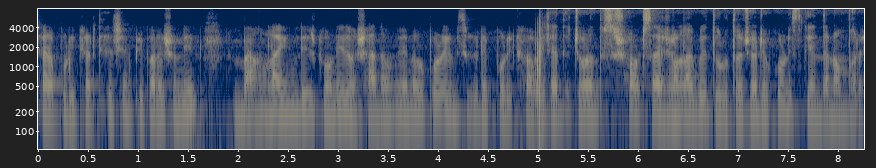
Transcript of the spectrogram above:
যারা পরীক্ষার্থী আছেন প্রিপারেশন নিন। বাংলা, ইংলিশ, গণিত ও সাধারণ জ্ঞানের উপর এমসিকিউ টাইপ পরীক্ষা হবে, যাদের চূড়ান্ত শর্ট সাজেশন লাগবে, দ্রুত যোগাযোগ করুন স্ক্রিন নম্বরে।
